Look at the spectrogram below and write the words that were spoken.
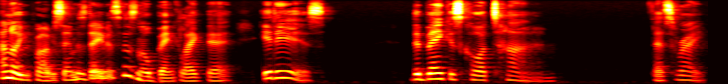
I know you probably say, Ms. Davis, there's no bank like that. It is. The bank is called time. That's right.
